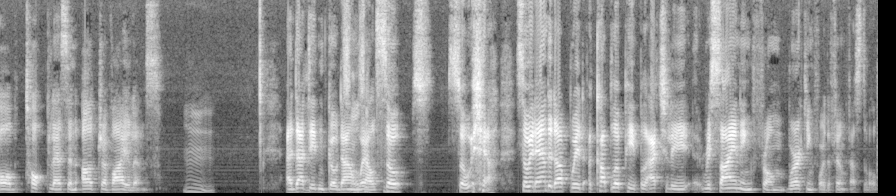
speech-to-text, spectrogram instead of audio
of topless and ultra violence. Hmm. And that uh, didn't go down well. like- So, so yeah, so it ended up with a couple of people actually resigning from working for the film festival,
